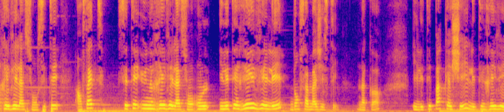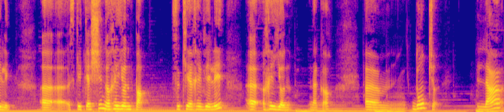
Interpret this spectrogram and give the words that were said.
révélation. C'était en fait c'était une révélation. il était révélé dans sa majesté. D'accord? Il n'était pas caché, il était révélé. Euh, ce qui est caché ne rayonne pas. Ce qui est révélé euh, rayonne. D'accord? Euh, Donc, là,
